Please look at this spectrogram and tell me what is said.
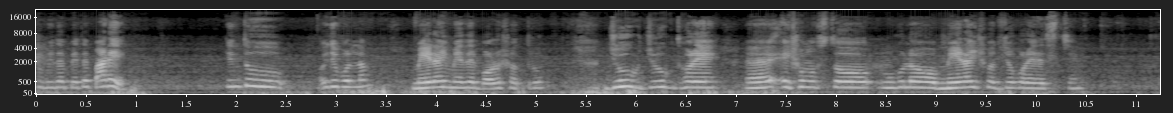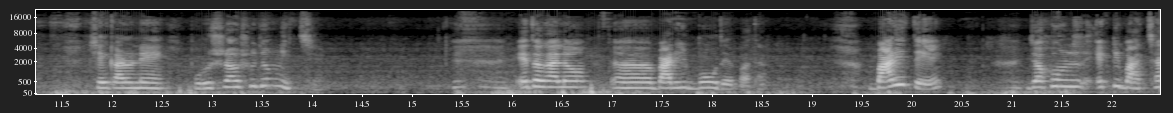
সুবিধা পেতে পারে। কিন্তু ওই যে বললাম, মেয়েরাই মেয়েদের বড় শত্রু। যুগ যুগ ধরে এই সমস্তগুলো মেয়েরাই সহ্য করে এসছে। সেই কারণে পুরুষরাও সুযোগ নিচ্ছে। এ তো গেল বাড়ির বউদের কথা। বাড়িতে যখন একটি বাচ্চা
